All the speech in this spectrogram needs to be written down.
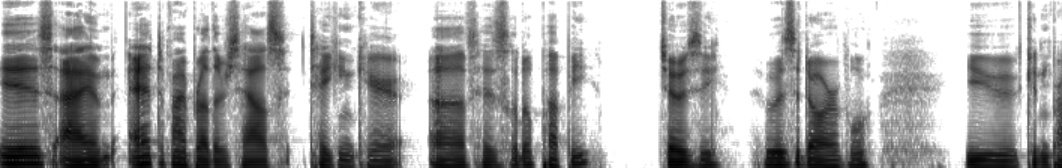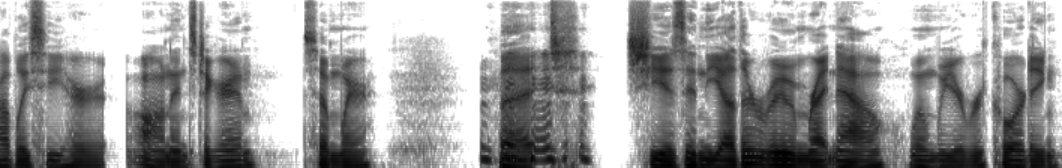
is I am at my brother's house taking care of his little puppy, Josie, who is adorable. You can probably see her on Instagram somewhere. But she is in the other room right now when we are recording.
